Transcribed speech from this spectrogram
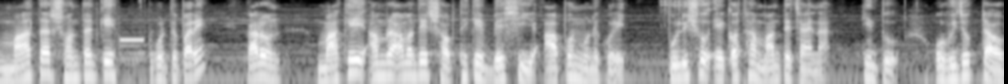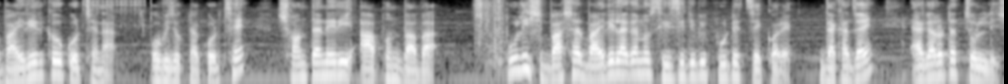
মা তার সন্তানকে করতে পারে? কারণ মাকেই আমরা আমাদের সবথেকে বেশি আপন মনে করি। পুলিশও কথা মানতে চায় না, কিন্তু অভিযোগটাও বাইরের কেউ করছে না। অভিযোগটা করছে সন্তানেরই আপন বাবা। পুলিশ বাসার বাইরে লাগানো সিসিটিভি ফুটেজ চেক করে। দেখা যায় এগারোটা চল্লিশ,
